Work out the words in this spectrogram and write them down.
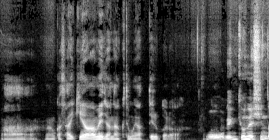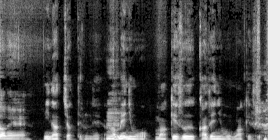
まあ、なんか最近は雨じゃなくてもやってるから、おお、勉強熱心だね。になっちゃってるね。うん雨にも負けず、風にも負けず。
